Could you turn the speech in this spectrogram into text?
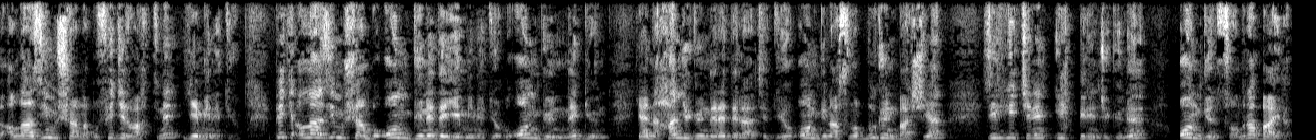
Ve Allah Azimüşşan'a bu fecir vaktine yemin ediyor. Peki Allah Azimüşşan bu 10 güne de yemin ediyor. Bu 10 gün ne gün? Yani hangi günlere delalet ediyor? 10 gün aslında bugün başlayan Zilhicce'nin ilk birinci günü, 10 gün sonra bayram.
